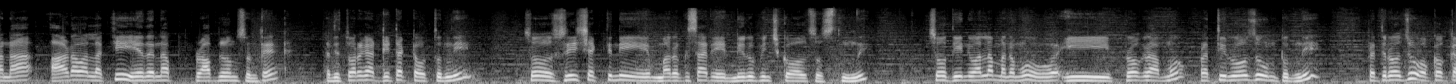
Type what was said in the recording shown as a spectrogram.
మన ఆడవాళ్ళకి ఏదైనా ప్రాబ్లమ్స్ ఉంటే అది త్వరగా డిటెక్ట్ అవుతుంది. సో స్త్రీ శక్తిని మరొకసారి నిరూపించుకోవాల్సి వస్తుంది. సో దీనివల్ల మనము ఈ ప్రోగ్రాము ప్రతిరోజు ఉంటుంది. ప్రతిరోజు ఒక్కొక్క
